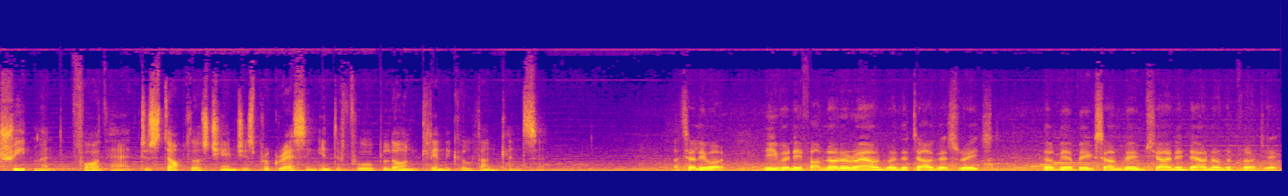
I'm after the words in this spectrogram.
treatment for that to stop those changes progressing into full blown clinical lung cancer. I tell you what, even if I'm not around when the target's reached, there'll be a big sunbeam shining down on the project.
